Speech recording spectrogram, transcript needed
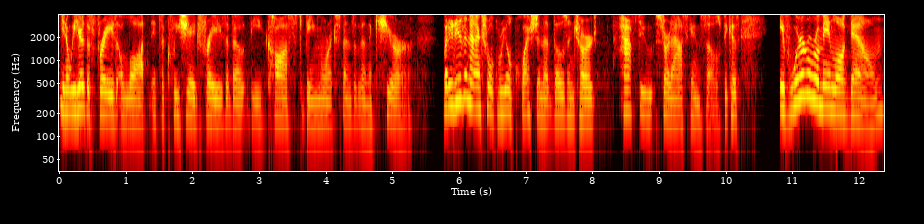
You know, we hear the phrase a lot. It's a cliched phrase about the cost being more expensive than the cure. But it is an actual real question that those in charge have to start asking themselves because if we're to remain locked down,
